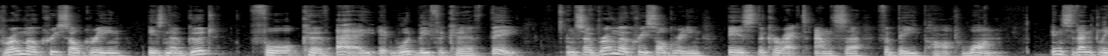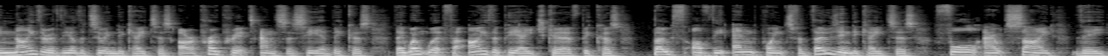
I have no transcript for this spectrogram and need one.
Bromo Cresol Green is no good, for curve A, it would be for curve B. And so bromocresol green is the correct answer for B part 1. Incidentally, neither of the other two indicators are appropriate answers here because they won't work for either pH curve because both of the endpoints for those indicators fall outside the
